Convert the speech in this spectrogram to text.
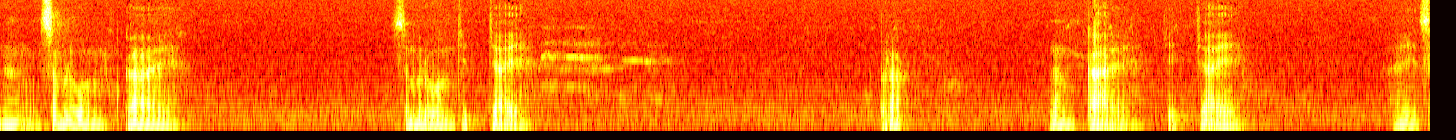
นั่งสำรวมกายสำรวมจิตใจ ปรับร่างกายจิตใจ ให้ส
